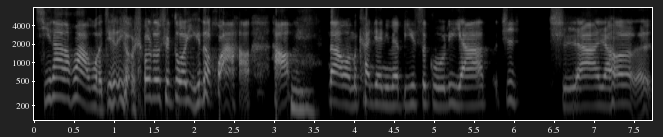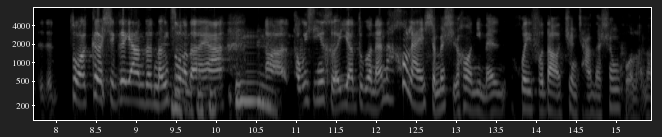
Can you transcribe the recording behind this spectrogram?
其他的话我觉得有时候都是多余的话哈。好，嗯、那我们看见你们彼此鼓励呀，支。是啊，然后呃做各式各样的能做的呀，嗯、啊同心合意啊度过难。那后来什么时候你们恢复到正常的生活了呢？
